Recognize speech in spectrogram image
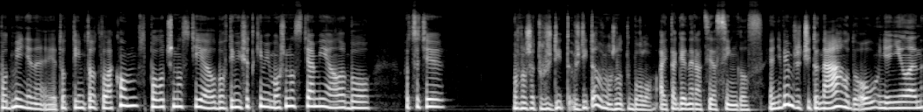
podmienené. Je to týmto tlakom spoločnosti, alebo tými všetkými možnosťami, alebo v podstate možno, že tu vždy, vždy to možno tu bolo, aj tá generácia singles. Ja neviem, že či to náhodou není len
